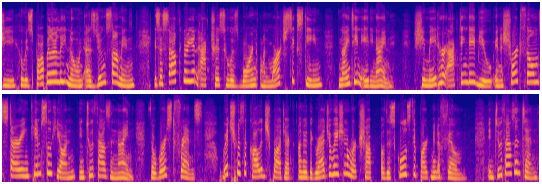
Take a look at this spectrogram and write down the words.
Yeon-ji, who is popularly known as Jung So-min, is a South Korean actress who was born on March 16, 1989. She made her acting debut in a short film starring Kim Soo-hyun in 2009, The Worst Friends, which was a college project under the graduation workshop of the school's Department of Film. In 2010,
